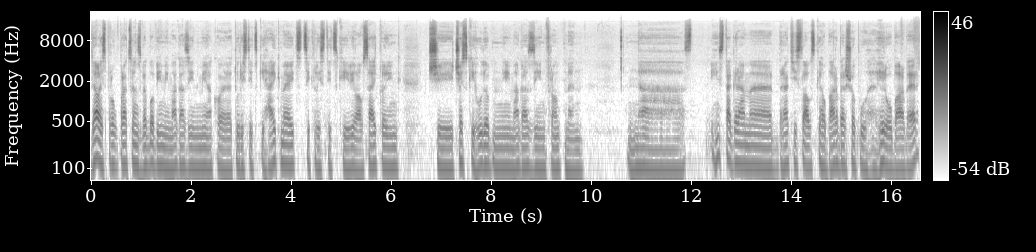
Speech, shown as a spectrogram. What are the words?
ďalej spolupracujem s webovými magazínmi, ako je turistický Hikemates, cyklistický of Cycling, či český hudobný magazín Frontman. Na Instagrame bratislavského barbershopu Hero Barber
